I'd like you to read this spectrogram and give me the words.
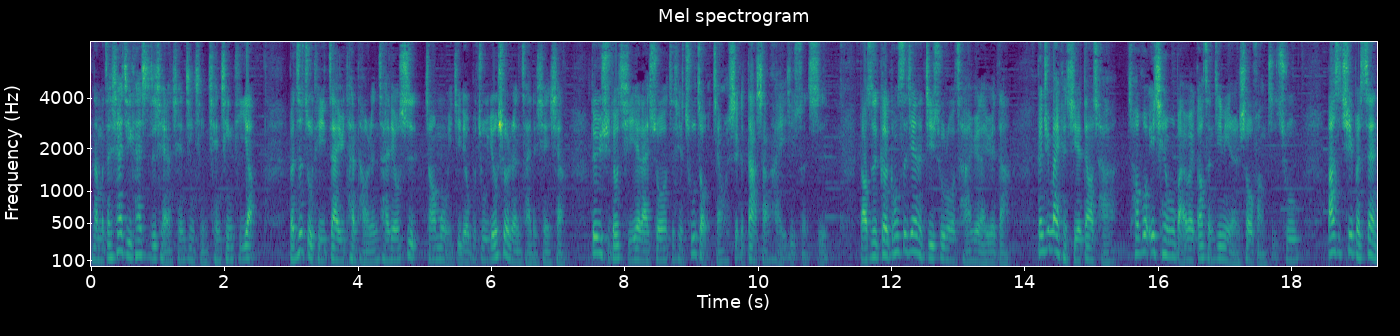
那么在下集开始之前，先进行前情提要。本次主题在于探讨人才流失、招募以及留不住优秀人才的现象。对于许多企业来说，这些出走将会是个大伤害以及损失，导致各公司间的技术落差越来越大。根据麦肯锡的调查，超过一千五百位高层经理人受访指出，八十七 percent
